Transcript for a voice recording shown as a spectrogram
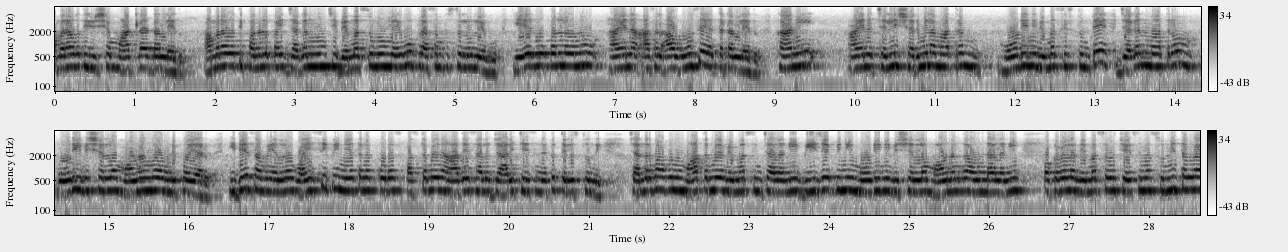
అమరావతి విషయం మాట్లాడడం లేదు. అమరావతి పనులపై జగన్ నుంచి విమర్శలు లేవు ప్రశంసలు లేవు. ఏ రూపంలోనూ ఆయన అసలు ఆ ఊసే ఎత్తటం లేదు. కానీ ఆయన చెల్లి షర్మిల మాత్రం మోడీని విమర్శిస్తుంటే జగన్ మాత్రం మోడీ విషయంలో మౌనంగా ఉండిపోయారు. ఇదే సమయంలో వైసీపీ నేతలకు కూడా స్పష్టమైన ఆదేశాలు జారీ చేసినట్టు తెలుస్తుంది. చంద్రబాబును మాత్రమే విమర్శించాలని బీజేపీని మోడీని విషయంలో మౌనంగా ఉండాలని ఒకవేళ విమర్శలు చేసినా సున్నితంగా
